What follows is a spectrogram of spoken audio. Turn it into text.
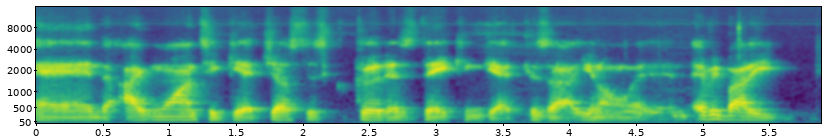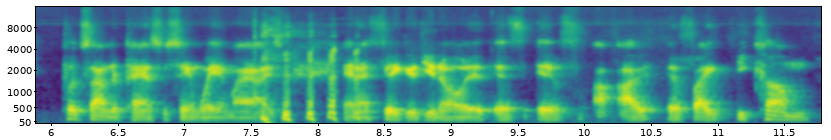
and I want to get just as good as they can get because uh, you know everybody puts on their pants the same way in my eyes, and I figured you know if if I if I become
